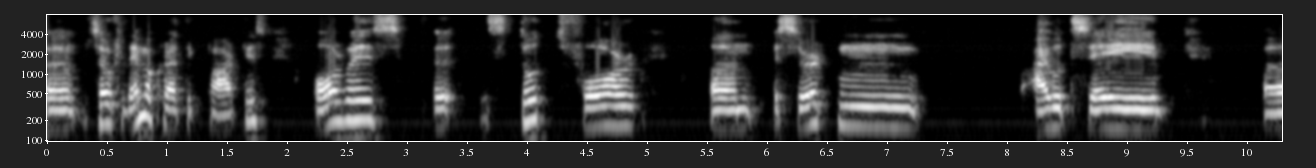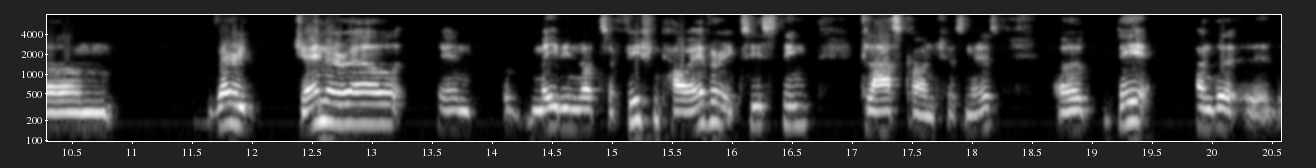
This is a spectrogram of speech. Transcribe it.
uh, social democratic parties always uh, stood for um, a certain, I would say, um, very general and maybe not sufficient, however, existing class consciousness. Uh, they under, uh,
